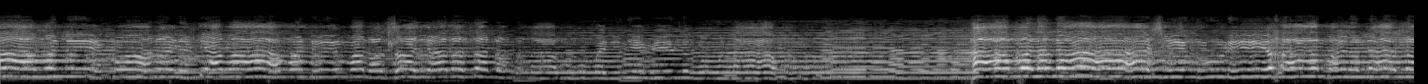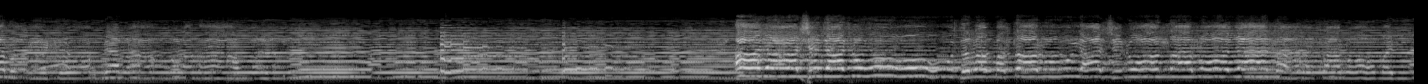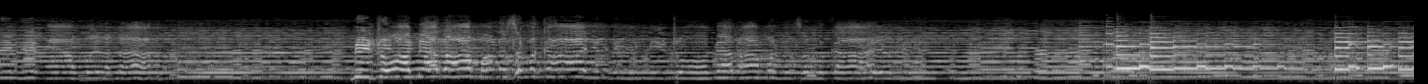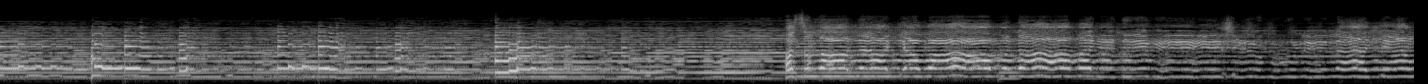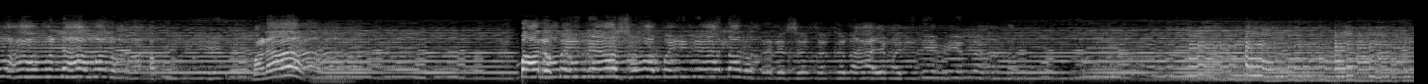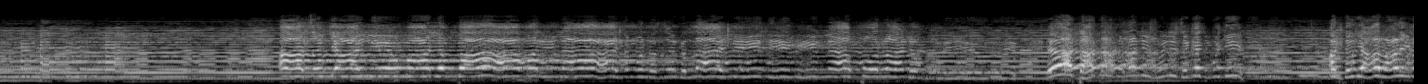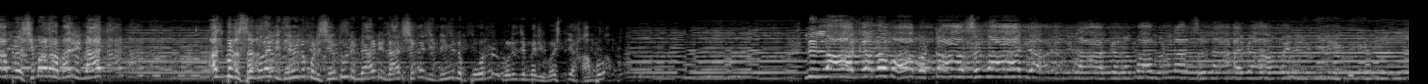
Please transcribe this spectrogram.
બાર મહિને સો મહિને તારો દર્શન કરાય મારી દેવી આ જગ્યાએ માલપા મારી લાજ, મન સગલાની દેવી ના પોરાણ મુની. એ સુની જગત મુજી અને તેની રાણી આપણે સીમાડા મારી નાચ આજ મને સગલાની દેવીને મને સિંધુની મેડી નાચ છે. દેવીને પોરણ વળી છે મારી વસ્તી સાંભળો. લીલા ગરબા બટા સડાવ્યા લીલા ગરબા બટા સડાવ્યા મારી.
